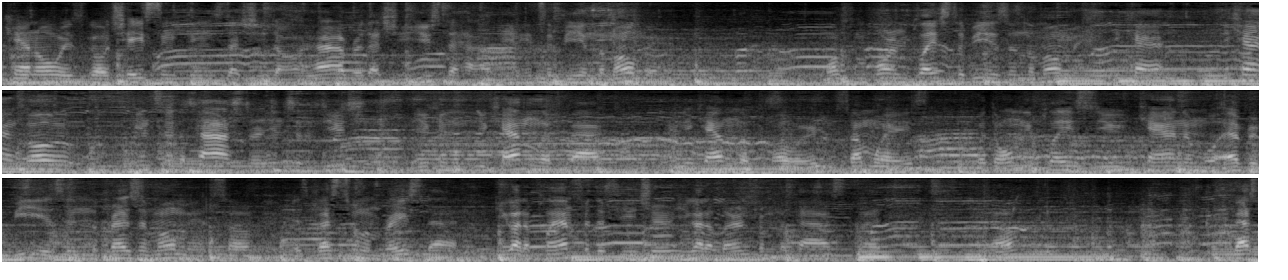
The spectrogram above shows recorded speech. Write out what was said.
You can't always go chasing things that you don't have or that you used to have. You need to be in the moment. Most important place to be is in the moment. You can't you can't go into the past or into the future. You can you can look back and you can look forward in some ways, but the only place you can and will ever be is in the present moment. So it's best to embrace that. You got to plan for the future. You got to learn from the past, but you know best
